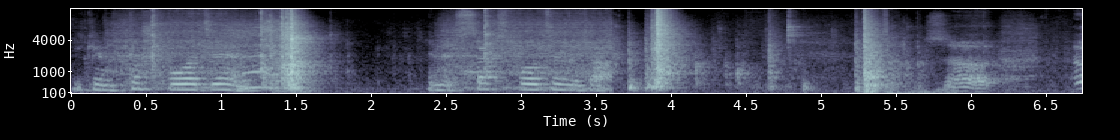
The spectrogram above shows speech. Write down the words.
you can push bullets in, and it sucks bullets in the top. So, uh,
